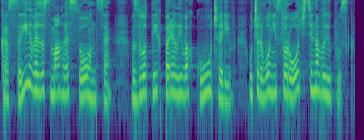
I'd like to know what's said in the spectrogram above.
красиве засмагле сонце, в золотих переливах кучерів, у червоній сорочці на випуск.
